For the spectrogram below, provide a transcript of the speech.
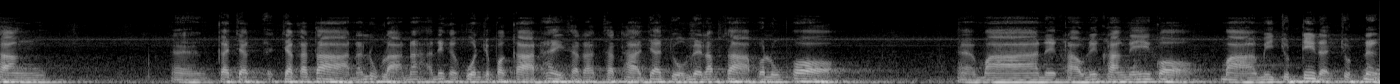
ทางกาจากจาการ์ตานะลูกหลานนะ อันนี้ก็ควรจะประกาศให้ศรัทธาญาติโยมได้รับทราบเพราะหลวงพ่อเอ่อมาในคราวนี้ครั้งนี้ก็ มามีจุดนี้แหละจุดหนึ่ง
